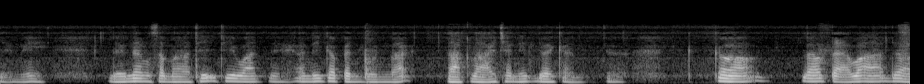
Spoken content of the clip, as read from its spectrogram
อย่างนี้ หรือนั่งสมาธิที่วัดเนี่ย อันนี้ก็เป็นบุญหลากหลายชนิดด้วยกัน ก็แล้วแต่ว่าเรา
